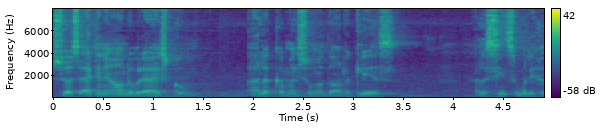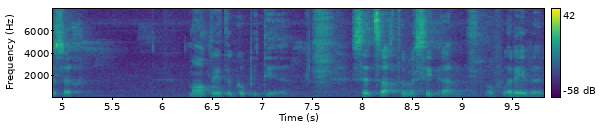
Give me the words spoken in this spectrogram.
So as ek in die aande by die huis kom, hulle kan my sommer dadelik lees. Hulle sien sommer die gesig. Maak net 'n koppie tee. Sit sagte musiek aan of whatever.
